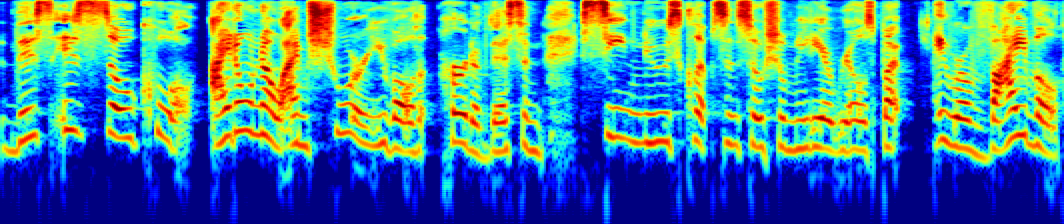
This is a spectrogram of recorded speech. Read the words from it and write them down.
this is so cool. I don't know. I'm sure you've all heard of this and seen news clips and social media reels, but a revival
